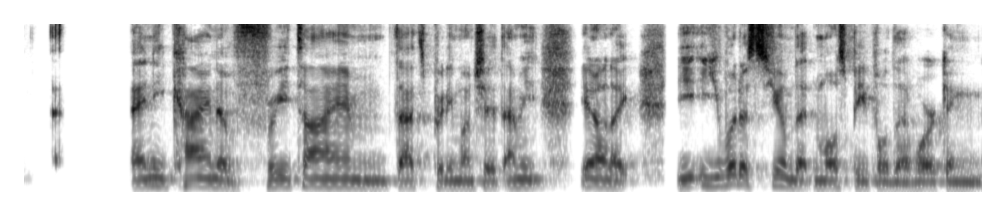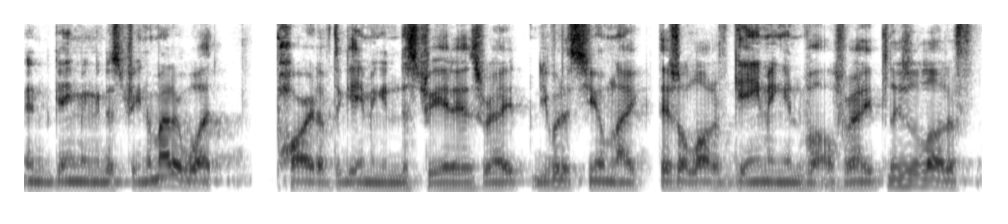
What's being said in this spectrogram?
any kind of free time that's pretty much it i mean you know like you, you would assume that most people that work in, in gaming industry no matter what part of the gaming industry it is right you would assume like there's a lot of gaming involved right there's a lot of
